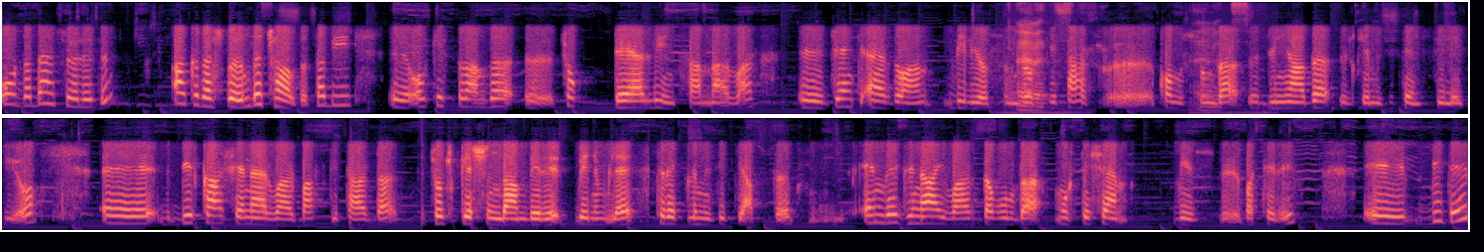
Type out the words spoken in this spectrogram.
orada ben söyledim. Arkadaşlarım da çaldı. Tabii e, orkestramda e, çok değerli insanlar var. E, Cenk Erdoğan biliyorsunuz Evet. gitar e, konusunda Evet. dünyada ülkemizi temsil ediyor. E, Birkan Şener var bas gitarda. Çocuk yaşından beri benimle sürekli müzik yaptı. Emre Günay var davulda muhteşem bir e, baterist. E, bir de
